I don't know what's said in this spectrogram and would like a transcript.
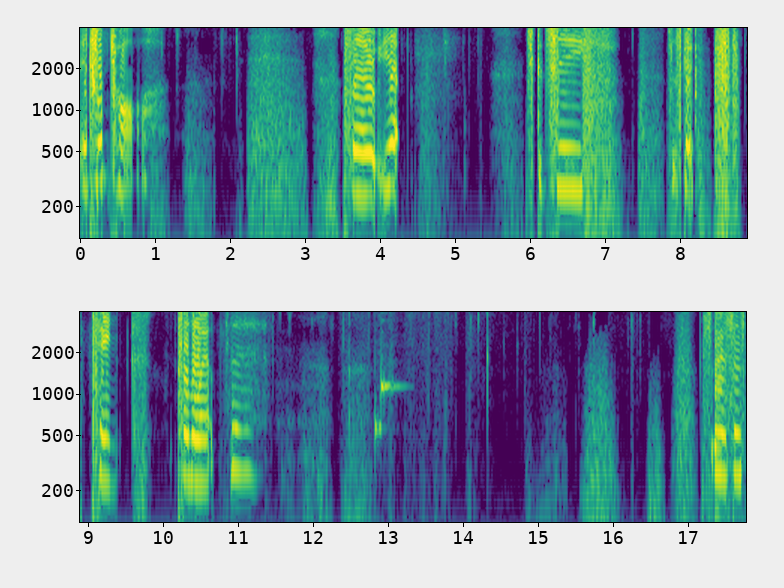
adventure. So yep, can see, let's go pink. It's all the way up there. So it says,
